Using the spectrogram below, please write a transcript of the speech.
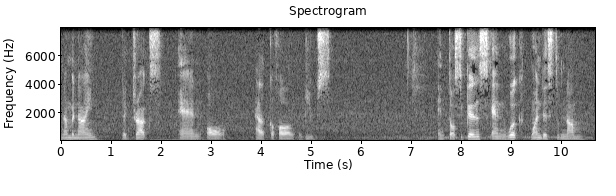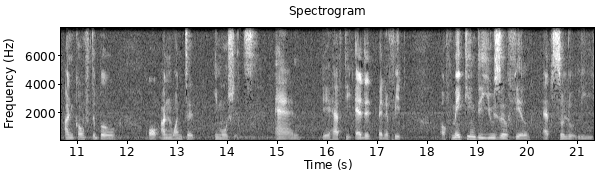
number nine the drugs and or alcohol abuse. Intoxicants can work wonders to numb uncomfortable or unwanted emotions, and they have the added benefit of making the user feel absolutely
